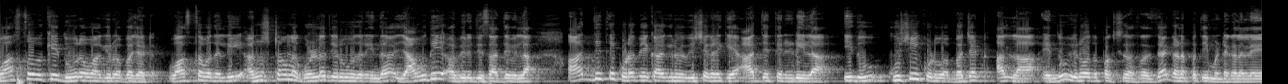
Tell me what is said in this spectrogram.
ವಾಸ್ತವಕ್ಕೆ ದೂರವಾಗಿರುವ ಬಜೆಟ್. ವಾಸ್ತವದಲ್ಲಿ ಅನುಷ್ಠಾನಗೊಳ್ಳದಿರುವುದರಿಂದ ಯಾವುದೇ ಅಭಿವೃದ್ಧಿ ಸಾಧ್ಯವಿಲ್ಲ. ಆದ್ಯತೆ ಕೊಡಬೇಕಾಗಿರುವ ವಿಷಯಗಳಿಗೆ ಆದ್ಯತೆ ನೀಡಿಲ್ಲ. ಇದು ಖುಷಿ ಕೊಡುವ ಬಜೆಟ್ ಅಲ್ಲ ಎಂದು ವಿರೋಧ ಪಕ್ಷದ ಸದಸ್ಯ ಗಣಪತಿ ಮಂಡಗಳಲ್ಲೇ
